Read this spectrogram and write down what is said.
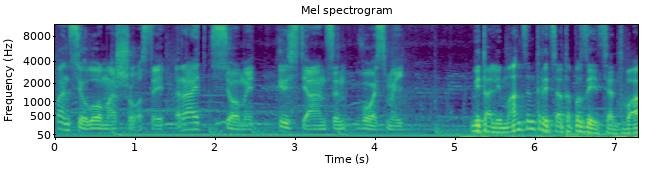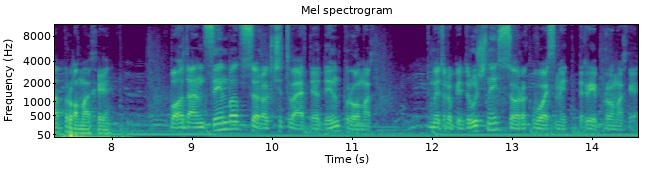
Пансіолома шостий, Райт сьомий, Крістіансен восьмий. Віталій Манцин 30 позиція, два промахи. Богдан Цимбал 44 один промах. Дмитро Підручний 48 три промахи.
